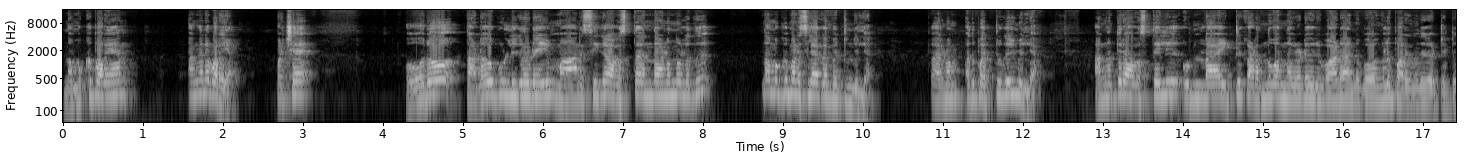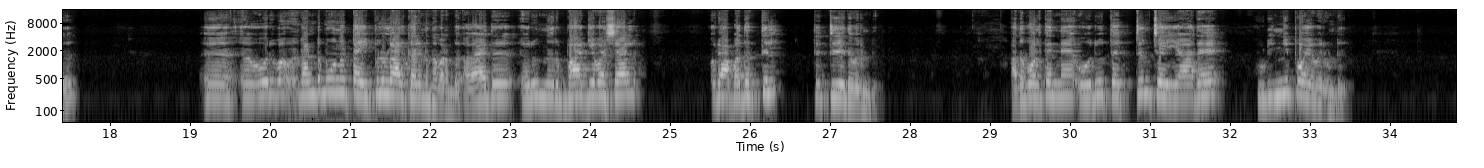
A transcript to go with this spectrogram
നമുക്ക് പറയാൻ അങ്ങനെ പറയാം. പക്ഷേ ഓരോ തടവ് പുള്ളികളുടെയും മാനസിക അവസ്ഥ എന്താണെന്നുള്ളത് നമുക്ക് മനസ്സിലാക്കാൻ പറ്റുന്നില്ല. കാരണം അത് പറ്റുകയുമില്ല. അങ്ങനത്തെ ഒരു അവസ്ഥയിൽ ഉണ്ടായിട്ട് കടന്നു വന്നവരുടെ ഒരുപാട് അനുഭവങ്ങൾ പറയുന്നത് കേട്ടിട്ട് ഒരു രണ്ട് മൂന്ന് ടൈപ്പിലുള്ള ആൾക്കാരുണ്ടെന്ന് പറഞ്ഞത്. അതായത് ഒരു നിർഭാഗ്യവശാൽ ഒരു അബദ്ധത്തിൽ തെറ്റ് ചെയ്തവരുണ്ട്. അതുപോലെ തന്നെ ഒരു തെറ്റും ചെയ്യാതെ കുടുങ്ങിപ്പോയവരുണ്ട്.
